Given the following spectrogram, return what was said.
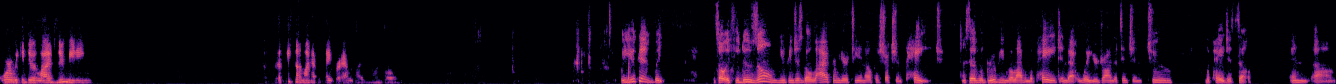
Or we could do a live Zoom meeting. That'd be something I'd have to pay for advertising on. So But you can but so if you do Zoom, you can just go live from your TNL construction page. Instead of a group, you can go live on the page, and that way you're drawing attention to the page itself. And um,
